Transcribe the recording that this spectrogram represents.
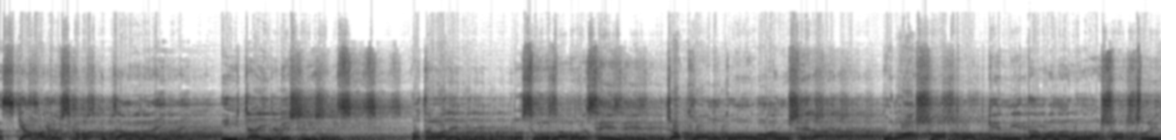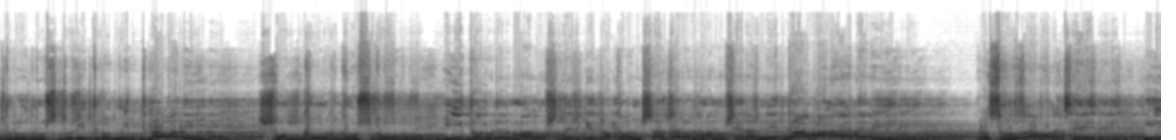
আজকে আমাদের জামানায় এইটাই বেশি হচ্ছে। কথা বলে? রসুল্লাহ বলেছেন, যখন কোনো মানুষেরা কোন অসৎ লোককে নেতা বানালো, অসৎ চরিত্র, দুশ্চরিত্র, মিথ্যাবাদী সুদখোর ঘুষখোর এই ধরনের মানুষদেরকে যখন সাধারণ মানুষেরা নেতা বানায় দেবে রসুল্লাহ বলেছে, এই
